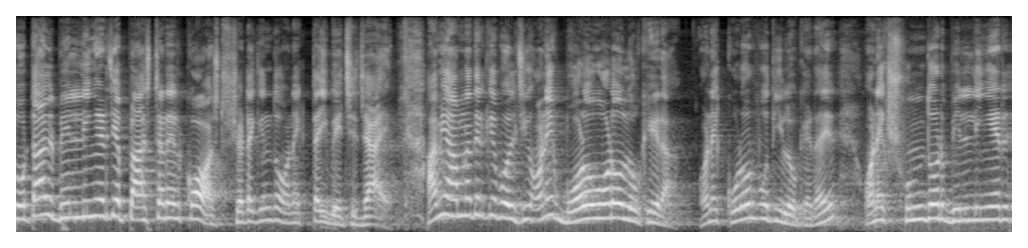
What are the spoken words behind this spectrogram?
টোটাল বিল্ডিংয়ের যে প্লাস্টারের কস্ট, সেটা কিন্তু অনেকটাই বেঁচে যায়। আমি আপনাদেরকে বলছি, অনেক বড় বড় লোকেরা অনেক করোড়পতি লোকেরা অনেক সুন্দর বিল্ডিংয়ের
